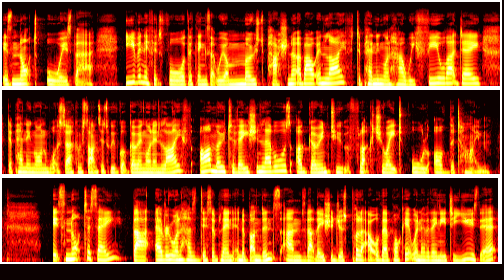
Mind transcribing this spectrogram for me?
is not always there even if it's for the things that we are most passionate about in life, depending on how we feel that day, depending on what circumstances we've got going on in life, our motivation levels are going to fluctuate all of the time. It's not to say that everyone has discipline in abundance and that they should just pull it out of their pocket whenever they need to use it.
